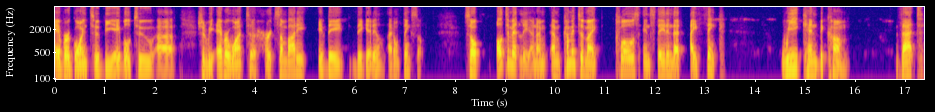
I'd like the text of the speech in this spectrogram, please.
ever going to be able to? Uh, should we ever want to hurt somebody if they they get ill? I don't think so. So ultimately, and I'm, I'm coming to my close in stating that I think we can become that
